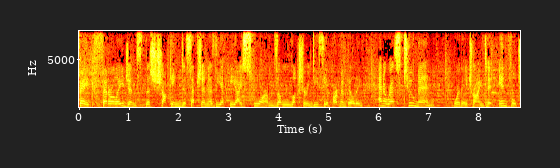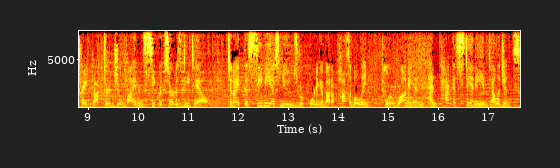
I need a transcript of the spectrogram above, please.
Fake federal agents, the shocking deception as the FBI swarms a luxury D.C. apartment building and arrests two men. Were they trying to infiltrate Dr. Jill Biden's Secret Service detail? Tonight, the CBS News reporting about a possible link to Iranian and Pakistani intelligence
